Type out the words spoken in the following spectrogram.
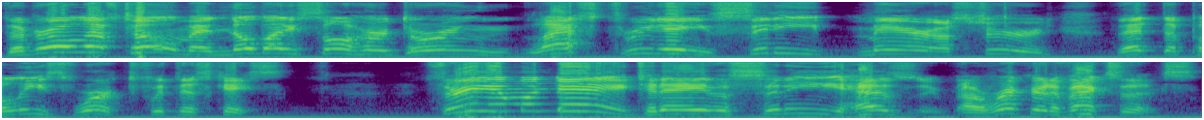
The girl left home and nobody saw her during last three days. City mayor assured that the police worked with this case. Three in one day! Today the city has a record of accidents.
